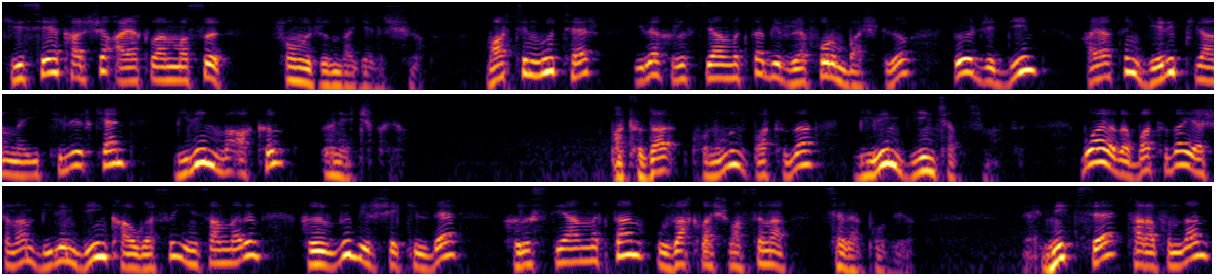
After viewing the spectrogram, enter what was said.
kiliseye karşı ayaklanması sonucunda gelişiyor. Martin Luther ile Hristiyanlıkta bir reform başlıyor. Böylece din hayatın geri planına itilirken bilim ve akıl öne çıkıyor. Batı'da konumuz Batı'da bilim din çatışması. Bu arada Batı'da yaşanan bilim din kavgası insanların hızlı bir şekilde Hristiyanlıktan uzaklaşmasına sebep oluyor. E, Nietzsche tarafından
